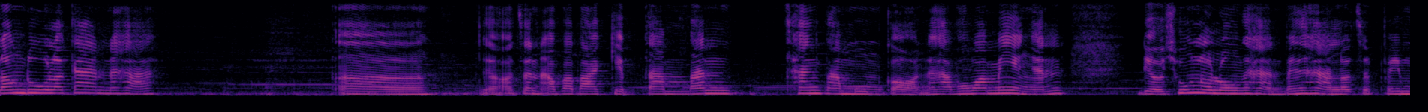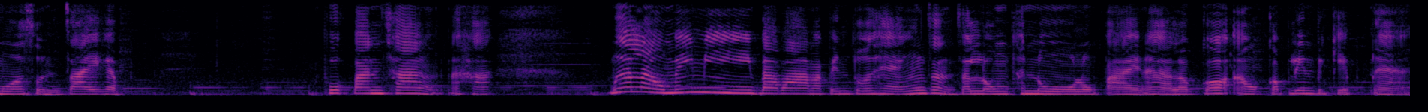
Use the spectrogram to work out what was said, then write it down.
ลองดูแล้วกันนะคะ เอ่อ เดี๋ยวอาจารย์เอาบาบาเก็บตามบ้านช่างตามมุมก่อนนะคะ เพราะว่าไม่อย่างนั้น เดี๋ยวช่วงเราลงทหารไปทหารเราจะไปมัวสนใจกับพวกบ้านช่างนะคะ เมื่อเราไม่มีบาบามาเป็นตัวแทงจันจะลงธนูลงไปนะคะ แล้วก็เอากอบลินไปเก็บนะ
